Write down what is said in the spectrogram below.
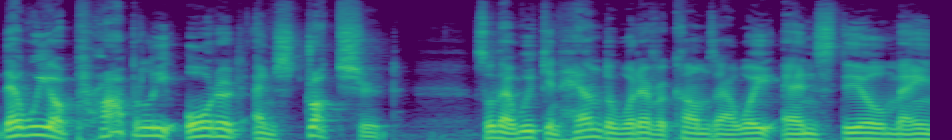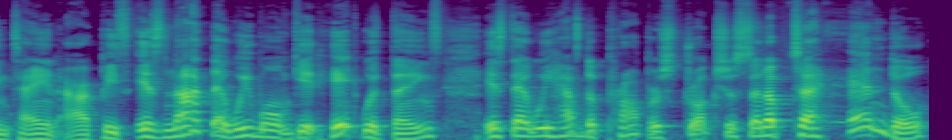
that we are properly ordered and structured so that we can handle whatever comes our way and still maintain our peace. It's not that we won't get hit with things, it's that we have the proper structure set up to handle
